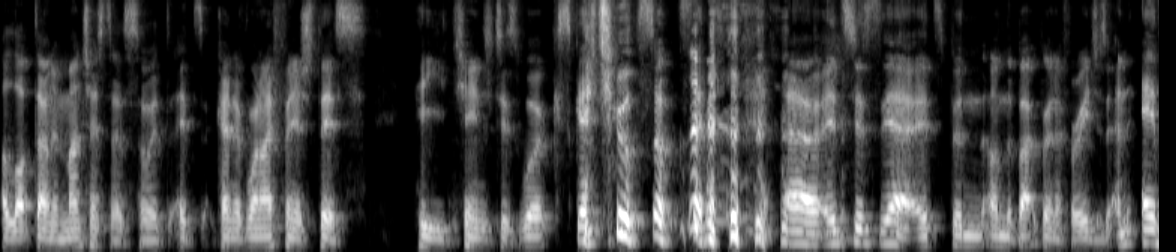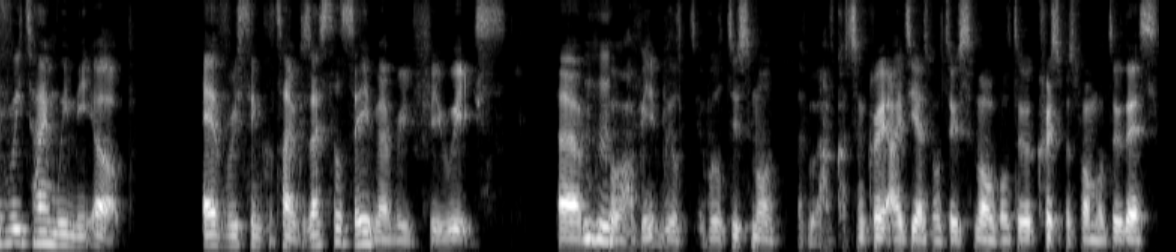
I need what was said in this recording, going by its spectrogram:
a lot down in Manchester. So it, it's kind of when I finished this, he changed his work schedule. So it's, uh, it's just yeah, it's been on the back burner for ages. And every time we meet up, every single time, because I still see him every few weeks. Um, Mhm. go, "Oh, we, we'll we'll do some more. I've got some great ideas. We'll do some more. We'll do a Christmas one. We'll do this.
